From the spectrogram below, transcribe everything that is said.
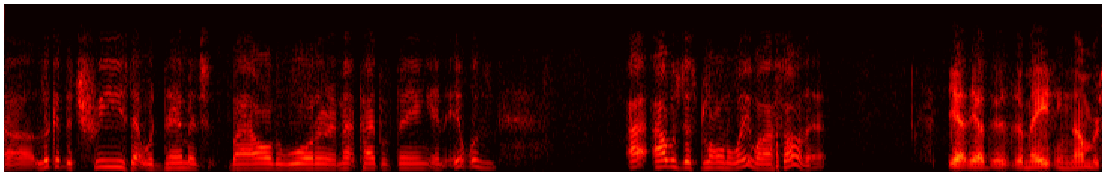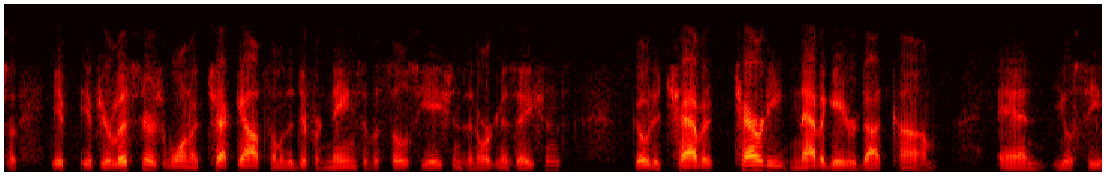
uh, look at the trees that were damaged by all the water and that type of thing. And it was, I, I was just blown away when I saw that. Yeah, yeah. There's amazing numbers of. If if your listeners want to check out some of the different names of associations and organizations, go to charitynavigator.com, and you'll see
